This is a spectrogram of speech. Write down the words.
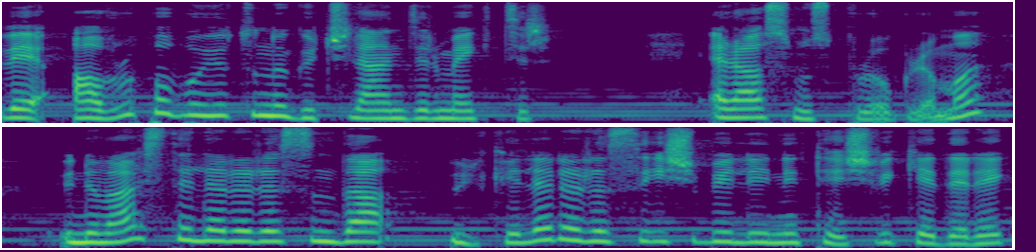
ve Avrupa boyutunu güçlendirmektir. Erasmus programı, üniversiteler arasında ülkeler arası işbirliğini teşvik ederek,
